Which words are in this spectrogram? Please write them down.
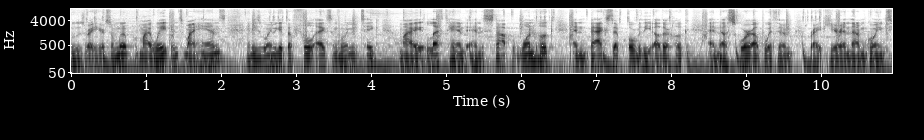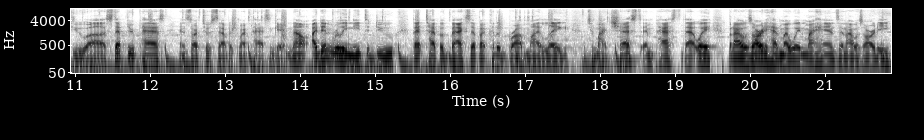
moves right here. So I'm to put my weight into my hands and he's going to get the full X. I'm going to take my left hand and stop one hook and backstep over the other hook and uh, square up with him right here. And then I'm going to uh, step through pass and start to establish my passing game. Now, I didn't really need to do that type of backstep. I could have brought my leg to my chest and passed that way, but I was already had my weight in my hands and I was already,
